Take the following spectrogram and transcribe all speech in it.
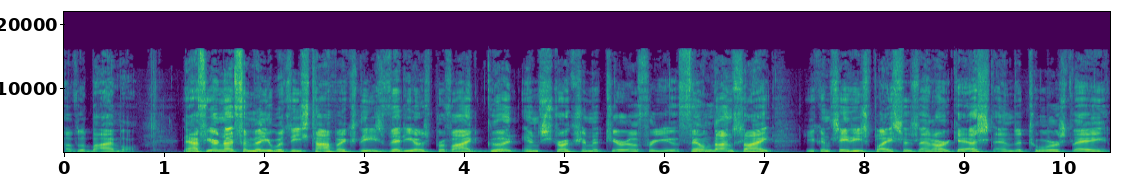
of the Bible. Now, if you're not familiar with these topics, these videos provide good instruction material for you. Filmed on site, you can see these places and our guests and the tours they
